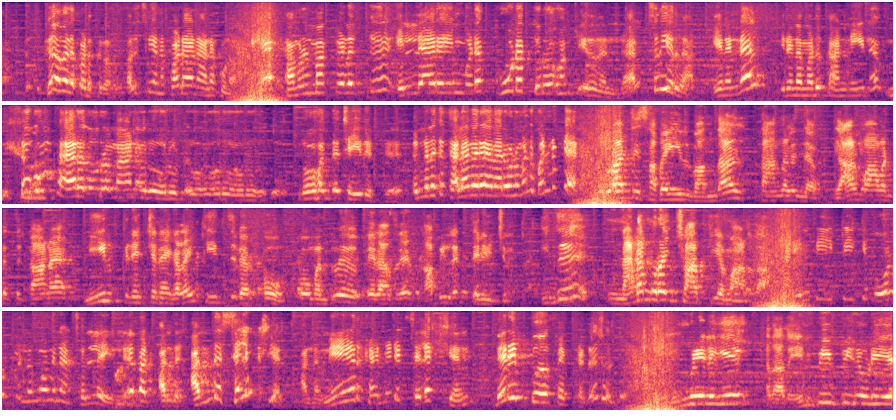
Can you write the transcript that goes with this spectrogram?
கேவலப்படுத்துறது அது சரியான படான குணம் ஏன் தமிழ் மக்களுக்கு எல்லாரையும் விட கூட துரோகம் செய்தது என்றால் சிறியர் தான் ஏனென்றால் இரண்டமடு தண்ணீர மிகவும் பாரதூரமான ஒரு ஒரு ஒரு ஒரு துரோகத்தை செய்துட்டு எங்களுக்கு தலைவரே வரணும்னு பண்ணிட்டார். ஊராட்சி சபையில் வந்தால் தாங்கள் இந்த யாழ் மாவட்டத்துக்கான நீர் பிரச்சனைகளை தீர்த்து வைப்போம் என்று பேராசிரியர் கபிலன் தெரிவிச்சிருக்கிறார். இது நடைமுறை சாத்தியமானதா? என்பிபிக்கு vote பண்ணுமோன்னு நான் சொல்ல இல்லை பட் அந்த அந்த செலெக்ஷன் அந்த mayor candidate selection very perfect என்று சொல்லுவேன் உண்மையிலேயே அதாவது என்பிபியினுடைய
